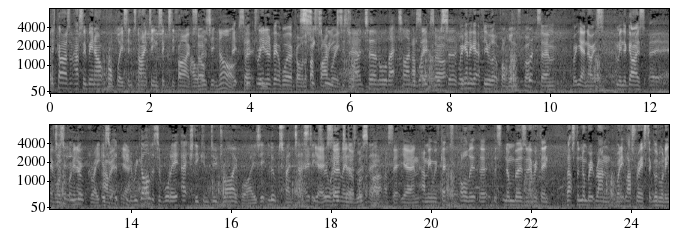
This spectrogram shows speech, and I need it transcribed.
this car hasn't actually been out properly since 1965. Oh, so has it not? It's, uh, it's needed a bit of work over the past five weeks. weeks. to try and turn all that time That's away it. from so the circuit. We're going to get a few little problems, but. but um, but yeah, no, it's. I mean, the guys, uh, everyone's Doesn't look great. I mean, yeah. yeah. regardless of what it actually can do drive-wise, it looks fantastic. It, yeah, it certainly does look the part. That's it. Yeah, and I mean, we've kept all the, the, the, numbers and everything. That's the number it ran when it last raced at Goodwood in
